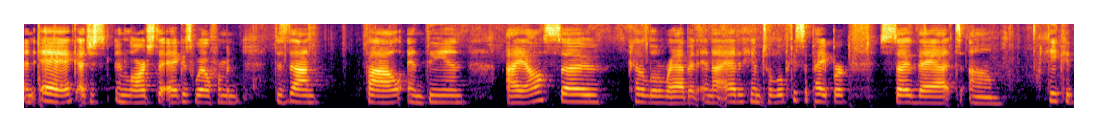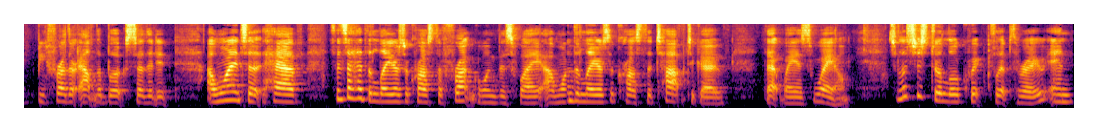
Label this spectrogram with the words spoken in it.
an egg. I just enlarged the egg as well from a design file, and then I also cut a little rabbit, and I added him to a little piece of paper so that um, he could be further out in the book so that it, I wanted to have, since I had the layers across the front going this way, I wanted the layers across the top to go that way as well. So let's just do a little quick flip through. And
